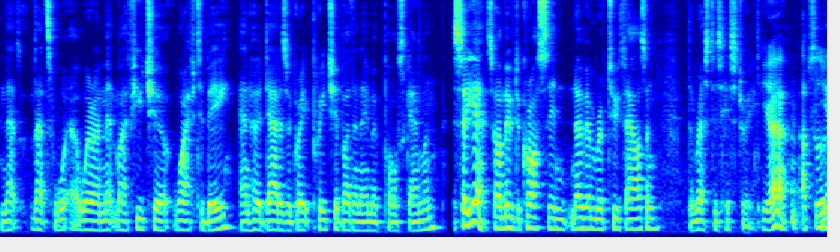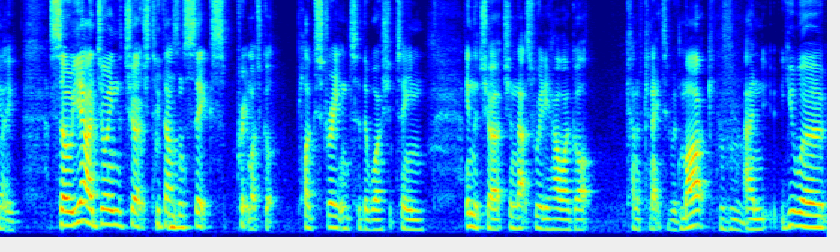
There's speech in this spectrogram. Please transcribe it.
And that's, that's wh- uh, where I met my future wife to be. And her dad is a great preacher by the name of Paul Scanlon. So, yeah, so I moved across in November of 2000. The rest is history. Yeah, absolutely. So yeah, I joined the church 2006. Pretty much got plugged straight into the worship team in the church, and that's really how I got kind of connected with Mark. And you were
